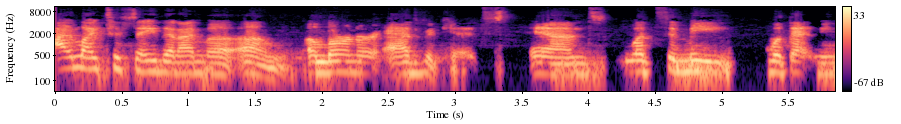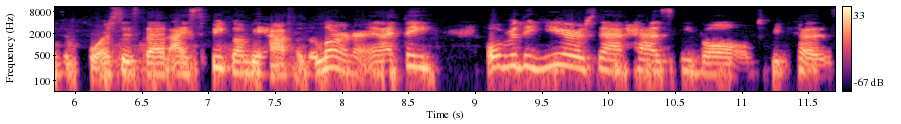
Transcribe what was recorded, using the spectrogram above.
I like to say that I'm a um, a learner advocate, and what to me, what that means, of course, is that I speak on behalf of the learner. And I think over the years that has evolved because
